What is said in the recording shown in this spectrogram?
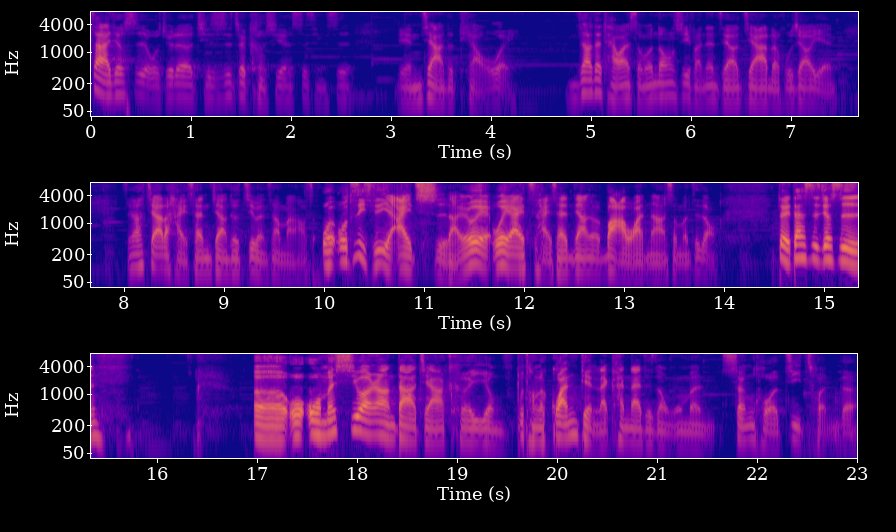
再来就是，我觉得其实是最可惜的事情是廉价的调味。你知道在台湾什么东西，反正只要加了胡椒盐，只要加了海参酱，就基本上蛮好吃。我我自己其实也爱吃啦，因为我也爱吃海参酱，就霸丸啊什么这种。对，但是就是。呃，我我们希望让大家可以用不同的观点来看待这种我们生活寄存的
